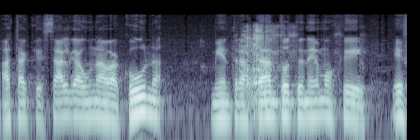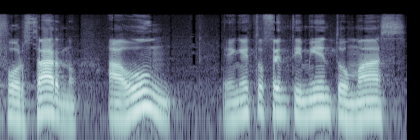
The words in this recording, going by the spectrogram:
hasta que salga una vacuna. Mientras tanto tenemos que esforzarnos, aún en estos sentimientos más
